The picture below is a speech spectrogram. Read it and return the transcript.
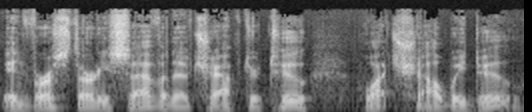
in verse 37 of chapter 2, What shall we do?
